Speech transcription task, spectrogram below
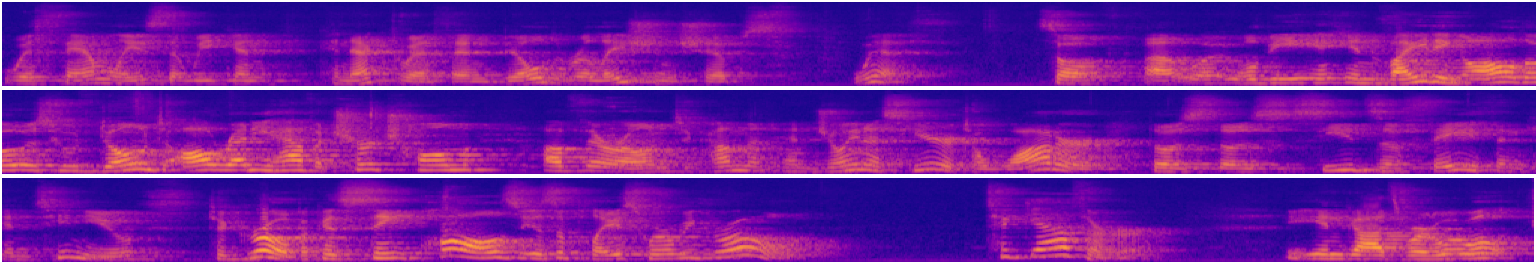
with families that we can connect with and build relationships with. So uh, we'll be inviting all those who don't already have a church home of their own to come and join us here to water those, those seeds of faith and continue to grow because St. Paul's is a place where we grow together in God's Word. We'll,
